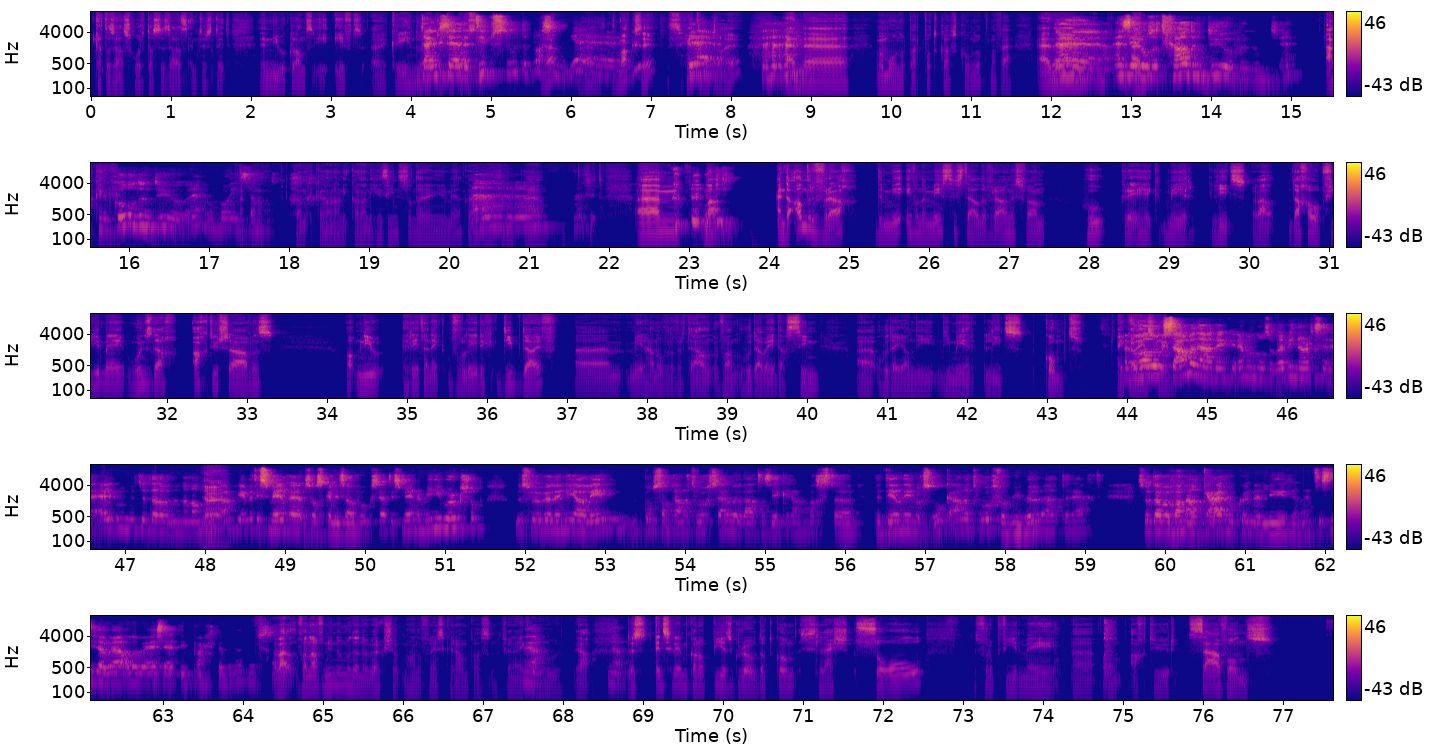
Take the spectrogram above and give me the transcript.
Ik had er zelfs gehoord dat ze zelfs intussen een nieuwe klant heeft uh, gekregen. Door Dankzij de tips toe te passen. Ja? Yeah. Max, hè? Schitterend yeah. toch, hè? en uh, we mogen op haar podcast komen ook, maar fijn. En, ja, ja, ja, ja. En ze heeft ons het gouden duo genoemd, hè? Ah, de golden duo, hè? Hoe mooi is dat? Ik kan, ik kan, dat, nog niet, kan dat niet gezien, stond dat in de mail. Kan ah, ah, ja. Shit. Um, maar, en de andere vraag, de een van de meest gestelde vragen is van hoe krijg ik meer leads? Wel, dat gaan we op 4 mei, woensdag, 8 uur s'avonds. Opnieuw, Reet en ik volledig deep dive. Um, meer gaan over vertellen van hoe dat wij dat zien, uh, hoe dat je aan die, die meer leads komt. En, en vooral ook samen nadenken, hè, want onze webinars zijn eigenlijk, we moeten dat een andere ja, ja. naam geven. Het is meer, eh, zoals Kelly zelf ook zei, het is meer een mini-workshop dus we willen niet alleen constant aan het woord zijn, we laten zeker en vast uh, de deelnemers ook aan het woord, voor wie wil uiteraard, zodat we van elkaar ook kunnen leren. Hè. Het is niet dat wij alle wijsheid in pacht hebben. Hè. Dus, uh... Wel, vanaf nu noemen we dat een workshop, we gaan dat van eens keer aanpassen. Ik vind het eigenlijk ja. wel goed. Ja. ja. Dus inschrijven kan op psgrow.com slash soul. Dus voor op 4 mei uh, om 8 uur s'avonds.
